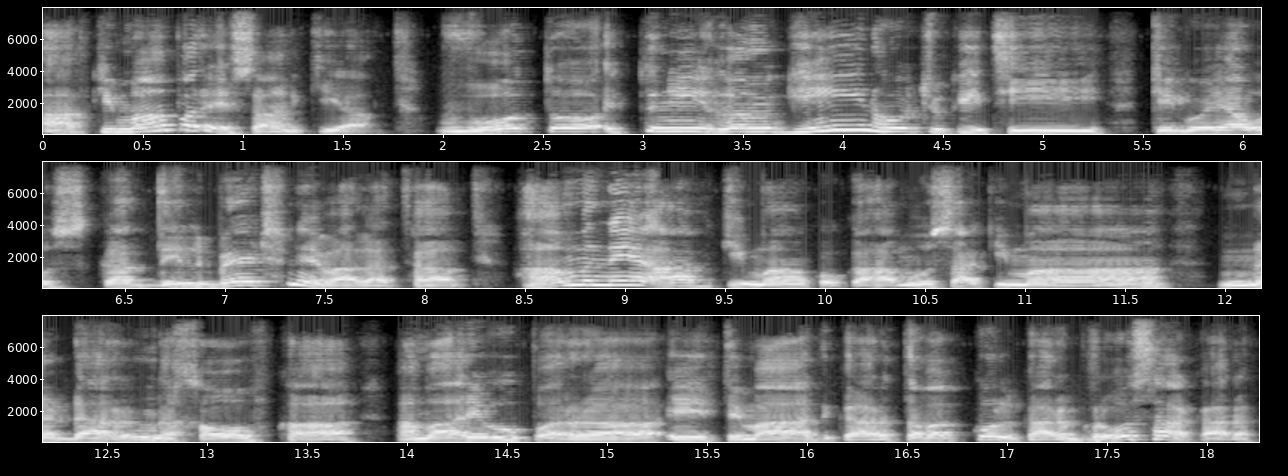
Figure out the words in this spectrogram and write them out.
आपकी माँ पर एहसान किया। वो तो इतनी गमगीन हो चुकी थी कि गोया उसका दिल बैठने वाला था। हमने आपकी माँ को कहा, मूसा की माँ, न डर, न खौफ का हमारे ऊपर एतमाद कर तवक्ल कर, भरोसा कर।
